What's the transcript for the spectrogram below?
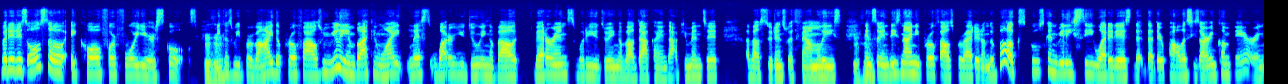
but it is also a call for four year schools Mhm. because we provide the profiles we really in black and white list what are you doing about veterans what are you doing about daca undocumented about students with families Mhm. and so in these 90 profiles provided on the book, schools can really see what it is that, that their policies are and compare. And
